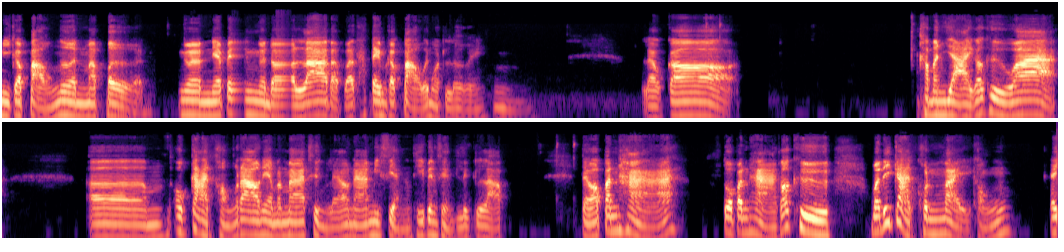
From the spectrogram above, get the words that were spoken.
มีกระเป๋าเงินมาเปิด เงินเนี้ยเป็นเงินดอลลาร์แบบว่าเต็มกระเป๋าไว้หมดเลย อืม แล้วก็คำบรรยายก็คือว่าออโอกาสของเราเนี่ยมันมาถึงแล้วนะ มีเสียงที่เป็นเสียงลึกลับ แต่ว่าปัญหาตัวปัญหาก็คือบริการคนใหม่ของไอ้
